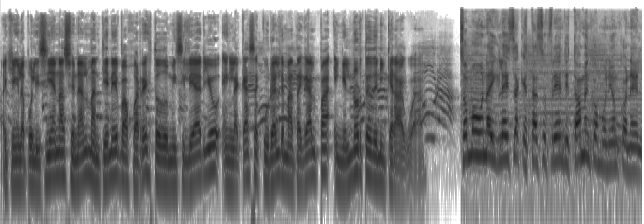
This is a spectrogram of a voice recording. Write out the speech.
a quien la Policía Nacional mantiene bajo arresto domiciliario en la Casa Cural de Matagalpa, en el norte de Nicaragua. Somos una iglesia que está sufriendo y estamos en comunión con él.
